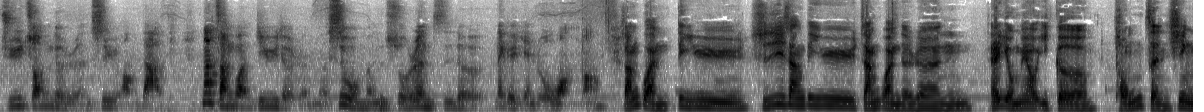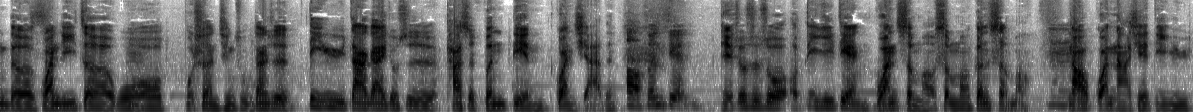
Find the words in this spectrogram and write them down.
居中的人是玉皇大帝。那掌管地狱的人呢，是我们所认知的那个阎罗王吗？掌管地狱，实际上地狱掌管的人，哎，有没有一个同整性的管理者？我不是很清楚，但是地狱大概就是它是分店管辖的。哦，分店。也就是说，哦，第一殿管什么什么跟什么，嗯然后管哪些地域，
